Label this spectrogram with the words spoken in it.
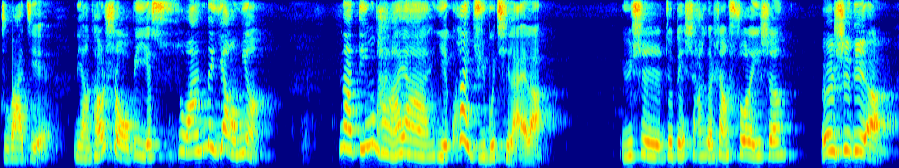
猪八戒两条手臂也酸的要命，那钉耙呀也快举不起来了。于是就对沙和尚说了一声：“呃，师弟啊，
